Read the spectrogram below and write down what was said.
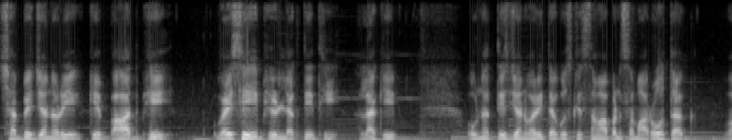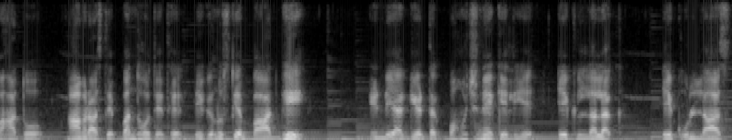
26 जनवरी के बाद भी वैसे ही भीड़ लगती थी। हालाँकि उनतीस जनवरी तक उसके समापन समारोह तक वहाँ तो आम रास्ते बंद होते थे, लेकिन उसके बाद भी इंडिया गेट तक पहुँचने के लिए एक ललक, एक उल्लास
